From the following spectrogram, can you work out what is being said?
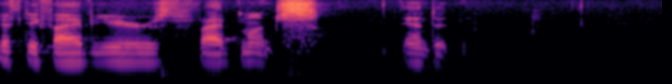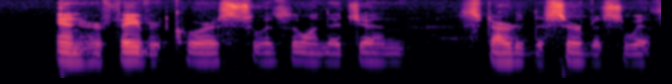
55 years, five months ended. And her favorite chorus was the one that Jen started the service with.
